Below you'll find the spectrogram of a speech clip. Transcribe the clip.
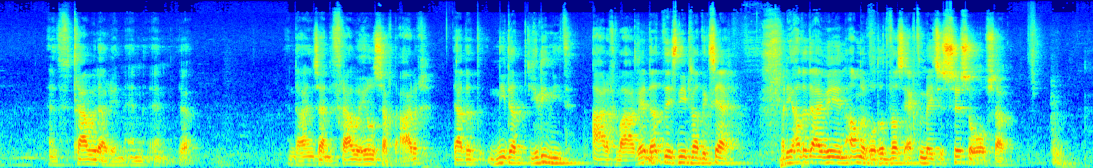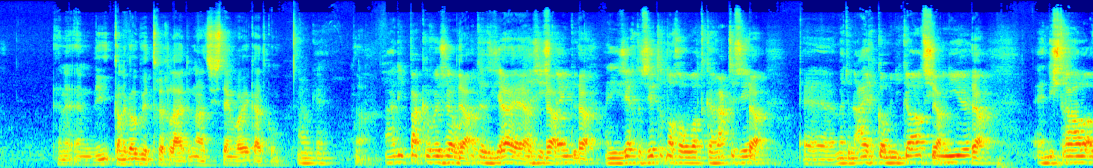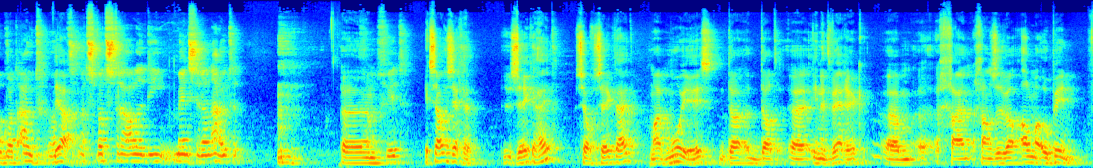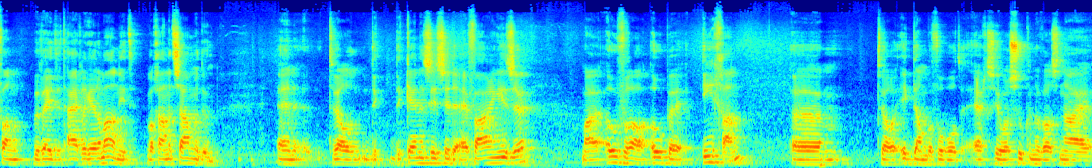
En het vertrouwen daarin. En, en, ja. en daarin zijn de vrouwen heel zachtaardig. Ja, dat, niet dat jullie niet aardig waren, dat is niet wat ik zeg. Maar die hadden daar weer een andere rol. Dat was echt een beetje sussen of zo. En, en die kan ik ook weer terugleiden naar het systeem waar ik uitkom. Oké. Ja. Nou, die pakken we zo. Ja. Dat is Ja, jouw ja, systeem. En je zegt, er zitten nogal wat karakters in. Eh, met hun eigen communicatie Ja. En die stralen ook wat uit. Wat, wat, wat stralen die mensen dan uit Ehm, ik zou zeggen zekerheid, zelfverzekerdheid. Maar het mooie is dat, dat eh, in het werk ehm, eh, gaan, gaan ze er wel allemaal open in. Van we weten het eigenlijk helemaal niet. We gaan het samen doen. En eh, terwijl de, de kennis is er, de ervaring is er. Maar overal open ingaan. Ehm, terwijl ik dan bijvoorbeeld ergens heel erg zoekende was naar,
